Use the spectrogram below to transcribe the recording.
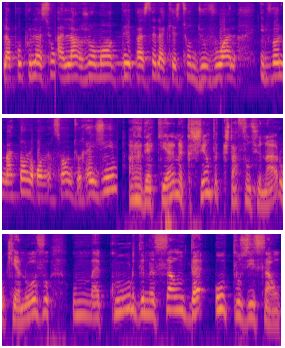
La population a largement dépassé la question du voile. Ils veulent maintenant le renversement du régime. Aradekian acrescenta que está a funcionar, o que é novo, uma coordenação da oposição.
